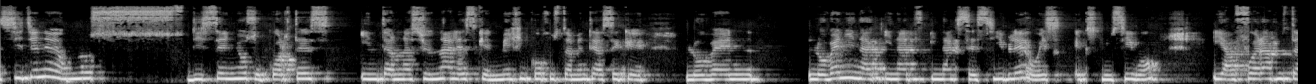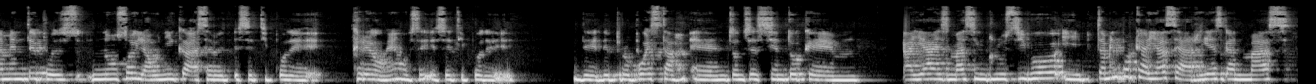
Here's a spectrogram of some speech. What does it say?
sí tiene unos diseños o cortes internacionales que en México justamente hace que lo ven, lo ven inaccesible o es exclusivo y afuera justamente pues no soy la única a hacer ese tipo de, creo, ¿eh? ese tipo de, de, propuesta. Eh, entonces siento que mm, allá es más inclusivo y también porque allá se arriesgan más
